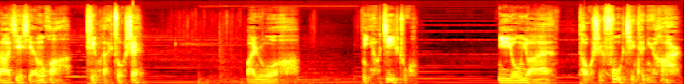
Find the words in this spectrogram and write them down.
那些闲话听来作甚？婉如，你要记住，你永远都是父亲的女儿。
